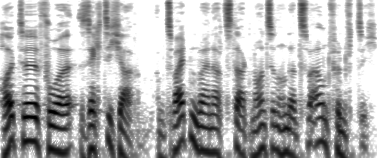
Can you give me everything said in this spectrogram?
Heute vor 60 Jahren, am zweiten Weihnachtstag 1952,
